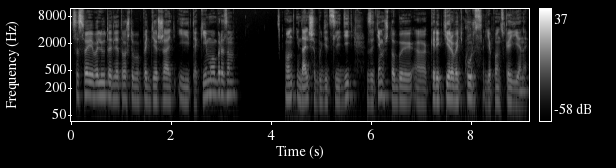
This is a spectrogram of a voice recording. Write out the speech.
со своей валютой для того, чтобы поддержать. И таким образом он и дальше будет следить за тем, чтобы э, корректировать курс японской иены.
